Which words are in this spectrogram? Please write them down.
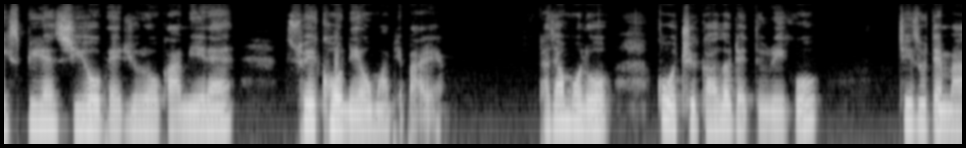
experience ကြီးကိုပဲဂျူးတို့ကအမြဲတမ်းဆွဲခေါ်နေအောင်မှာဖြစ်ပါတယ်ဒါကြောင့်မို့လို့ကိုယ့်ကို trigger လုပ်တဲ့သူတွေကိုကျေးဇူးတင်ပါ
